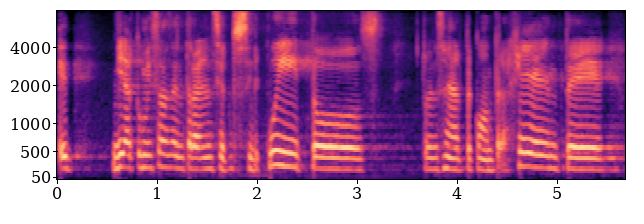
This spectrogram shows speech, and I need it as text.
eh, ya comienzas a entrar en ciertos circuitos, relacionarte con otra gente.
